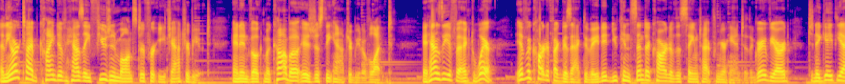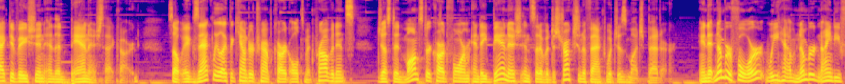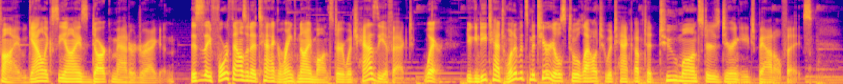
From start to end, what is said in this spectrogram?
And the archetype kind of has a fusion monster for each attribute, and Invoked Mechaba is just the attribute of light. It has the effect where, if a card effect is activated, you can send a card of the same type from your hand to the graveyard, to negate the activation and then banish that card. So exactly like the counter trap card Ultimate Providence, just in monster card form and a banish instead of a destruction effect, which is much better. And at number 4, we have number 95, Galaxy Eyes Dark Matter Dragon. This is a 4000 attack rank 9 monster which has the effect where you can detach one of its materials to allow it to attack up to two monsters during each battle phase.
